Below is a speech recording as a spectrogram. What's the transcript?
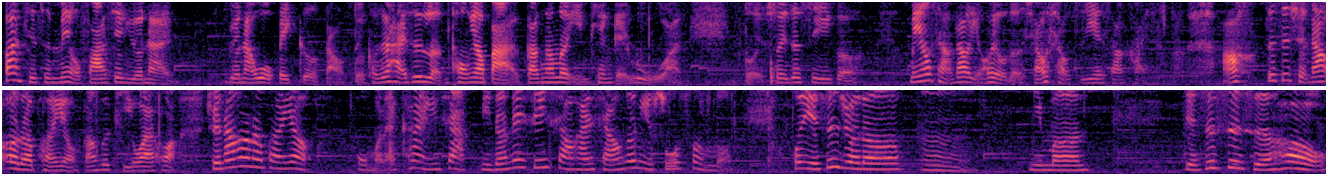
不然其实没有发现原来。原来我有被割到，对，可是还是忍痛要把刚刚的影片给录完，对，所以这是一个没有想到也会有的小小职业伤害。好，这是选到二的朋友，刚是题外话。选到二的朋友，我们来看一下你的内心小孩想要跟你说什么。我也是觉得，嗯，你们也是是时候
